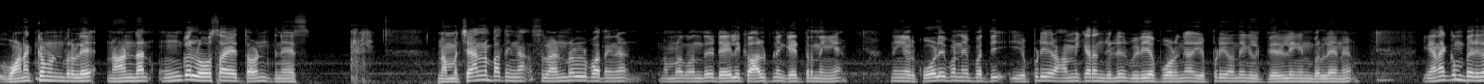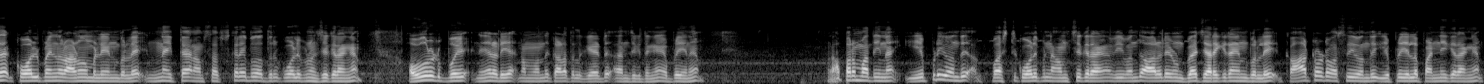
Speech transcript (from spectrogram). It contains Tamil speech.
வணக்கம் நண்பர்களே நான் தான் உங்கள் விவசாயத்தோன் தினேஷ். நம்ம சேனல் பார்த்தீங்கன்னா சில நண்பர்கள் பார்த்தீங்கன்னா நம்மளுக்கு வந்து டெய்லி கால் பண்ணி கேட்டிருந்தீங்க. நீங்கள் ஒரு கோழி பண்ணை பற்றி எப்படி அமைக்கிறேன்னு சொல்லி வீடியோ போடுங்க. எப்படி வந்து எங்களுக்கு தெரியலைங்க நண்பர்களேன்னு எனக்கும் பெரிதாக கோழி பண்ணி ஒரு அனுபவம் இல்லை நண்பர்களே. இன்னைக்கு நம்ம சப்ஸ்கிரைபர் ஒருத்தர் கோழி பண்ணி வச்சுக்கிறாங்க அவர்கிட்ட போய் நேரடியாக நம்ம வந்து களத்தில் கேட்டு அறிஞ்சிக்கிட்டுங்க. எப்படின்னு அப்புறம் பார்த்தீங்கன்னா எப்படி வந்து ஃபஸ்ட்டு கோழி பண்ணி அமைச்சிக்கிறாங்க? இவ வந்து ஆல்ரெடி ஒன் பேட்ச் இறக்கிட்டாங்கன்னு சொல்லி காற்றோட வசதி வந்து எப்படி எல்லாம் பண்ணிக்கிறாங்க?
